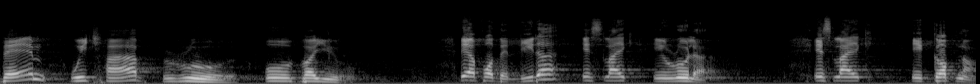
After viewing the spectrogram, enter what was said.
Them which have rule over you. Therefore, the leader is like a ruler. It's like a governor.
